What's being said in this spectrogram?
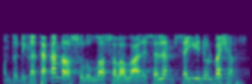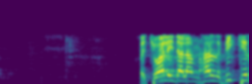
untuk dikatakan Rasulullah sallallahu alaihi wasallam sayyidul bashar. Kecuali dalam hal zikir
